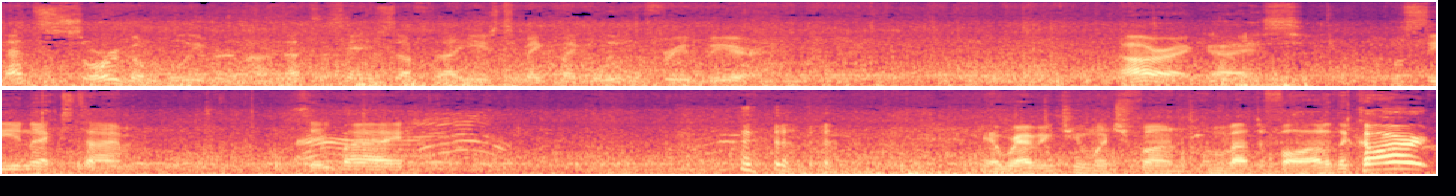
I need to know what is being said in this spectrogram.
That's sorghum, believe it or not. That's the same stuff that I use to make my gluten-free beer. All right, guys. We'll see you next time. Say bye. yeah, we're having too much fun. I'm about to fall out of the cart.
